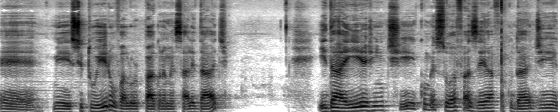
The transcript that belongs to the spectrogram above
é, me instituíram o valor pago na mensalidade e daí a gente começou a fazer a faculdade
